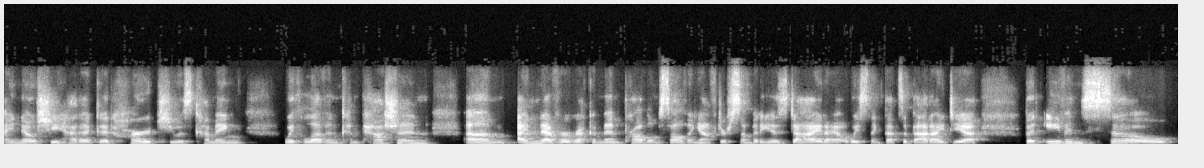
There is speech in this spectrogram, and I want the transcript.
I know she had a good heart. She was coming with love and compassion. Um, I never recommend problem solving after somebody has died. I always think that's a bad idea. But even so,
